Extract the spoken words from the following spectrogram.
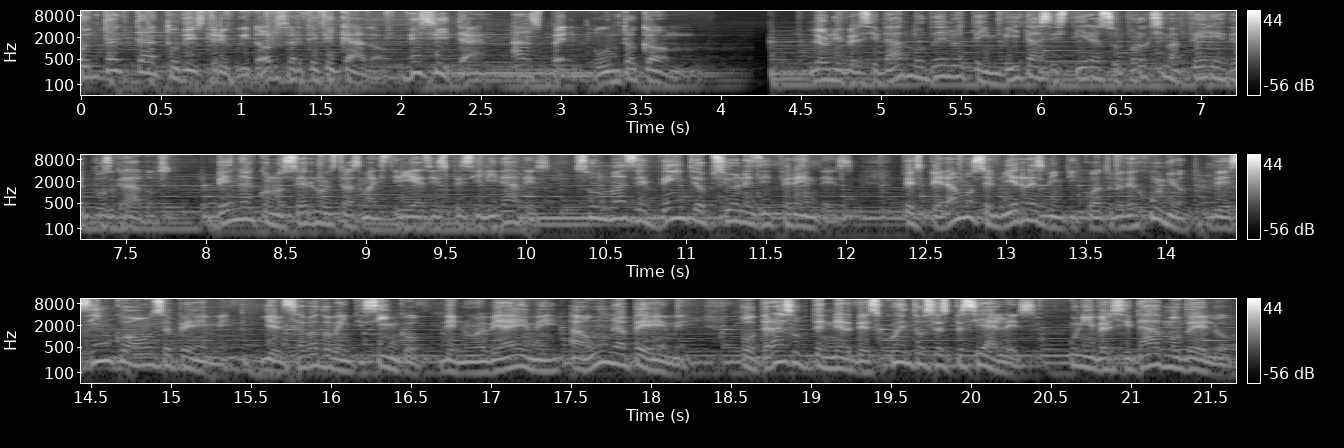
Contacta a tu distribuidor certificado. Visita aspel.com. La Universidad Modelo te invita a asistir a su próxima feria de posgrados. Ven a conocer nuestras maestrías y especialidades. Son más de 20 opciones diferentes. Te esperamos el viernes 24 de junio de 5 a 11 pm y el sábado 25 de 9 am a 1 pm. Podrás obtener descuentos especiales. Universidad Modelo,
